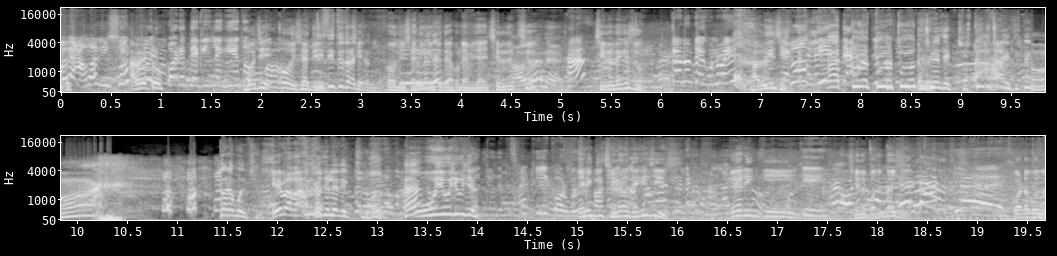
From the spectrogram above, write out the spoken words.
বলে আমার ইসে আমি একটু- পরে দেখলি না গিয়ে তো বলছি ও ইশাদি ও ইশাদি কিছু দেখো আমি জানি ছেলে দেখছ? হ্যাঁ? ছেলে দেখেছ? কেন দেখুন ভাই? ভালো লেগেছে? হ্যাঁ, তুই তুই তুই তো ছেলে দেখছিস তুই তো ছেলে দেখছিস। তোরা বলছিস এ বাবা। তুই ছেলে দেখছিস। হ্যাঁ? উজি উজি উজি কি করব? এ রিঙ্কি ছেলে দেখেছিস? এ রিঙ্কি কি? ছেলে পছন্দ হয়েছে? কটা বলো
